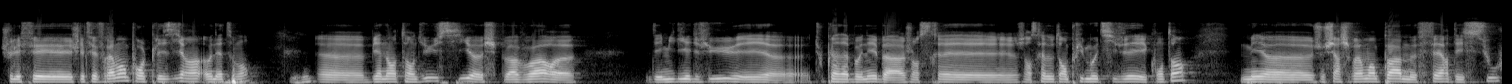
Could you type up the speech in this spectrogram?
Je les fais, je les fais vraiment pour le plaisir, hein, honnêtement. Mhm. bien entendu, si je peux avoir des milliers de vues et euh, tout plein d'abonnés, bah, j'en serais, j'en serais d'autant plus motivé et content. Mais euh, je cherche vraiment pas à me faire des sous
